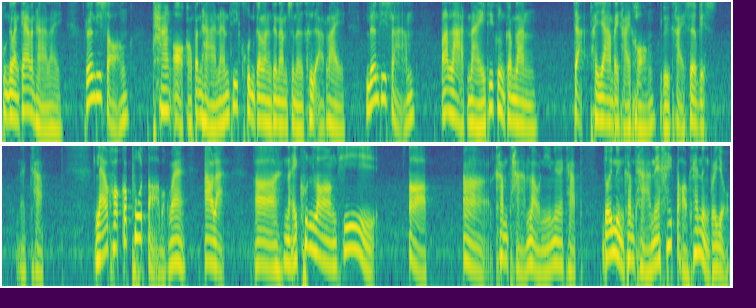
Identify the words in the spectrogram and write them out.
คุณกำลังแก้ปัญหาอะไร เรื่องที่สองทางออกของปัญหานั้นที่คุณกำลังจะนำเสนอคืออะไร เรื่องที่สามตลาดไหนที่คุณกำลังจะพยายามไปขายของหรือขายเซอร์วิสนะครับแล้วเขาก็พูดต่อบอกว่าเอาล่ะไหนคุณลองที่ตอบอคำถามเหล่านี้เนี่ยนะครับ โดยหนึ่งคำถามเนี่ยให้ตอบแค่หนึ่งประโยค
